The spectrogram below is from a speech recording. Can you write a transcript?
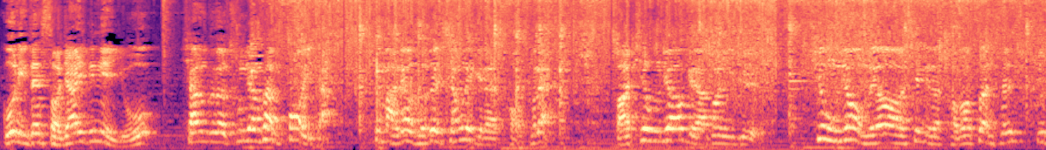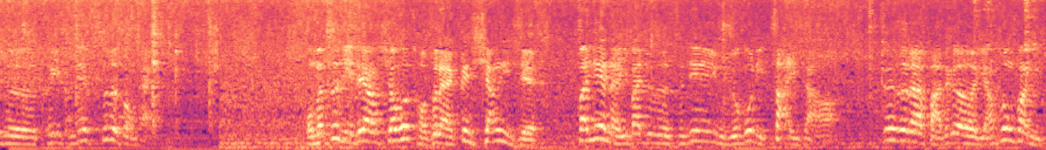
锅里再少加一点点油，先用这个葱姜蒜爆一下，先把料头的香味给它炒出来。把青红椒给它放进去，青红椒我们要先给它炒到断生，就是可以直接吃的状态。我们自己这样小火炒出来更香一些。饭店呢一般就是直接用油锅里炸一下啊。这时呢把这个洋葱放进去，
